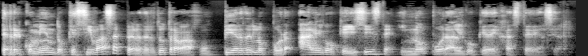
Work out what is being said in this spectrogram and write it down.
te recomiendo que si vas a perder tu trabajo, piérdelo por algo que hiciste y no por algo que dejaste de hacer.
